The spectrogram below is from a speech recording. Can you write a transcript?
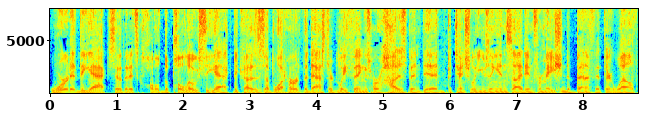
worded the act so that it's called the Pelosi Act because of what her the dastardly things her husband did, potentially using inside information to benefit their wealth.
